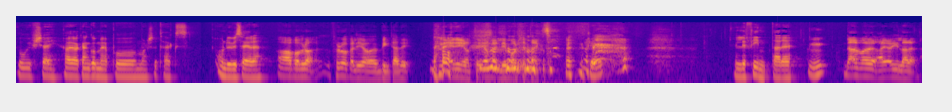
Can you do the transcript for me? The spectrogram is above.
jo i och för sig. Ja, jag kan gå med på Mars Attacks. Om du vill säga det. Ja, vad bra. För då väljer jag Big Daddy. Nej, det är jag inte. Jag väljer Mars Attacks. Okej. Eller fintare. Mm, där var, ja, jag gillar den.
